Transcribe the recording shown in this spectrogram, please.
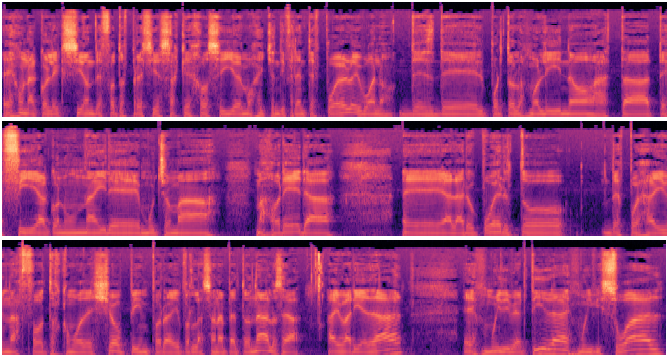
Es una colección de fotos preciosas que José y yo hemos hecho en diferentes pueblos y bueno, desde el Puerto de los Molinos hasta Tefía con un aire mucho más, más orera, eh, al aeropuerto. Después hay unas fotos como de shopping por ahí por la zona peatonal, o sea, hay variedad, es muy divertida, es muy visual.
